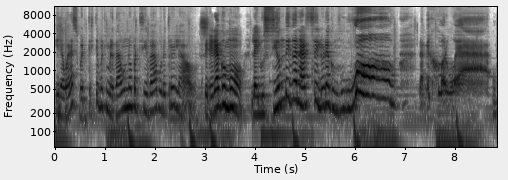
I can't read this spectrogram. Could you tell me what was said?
Y la weá era súper triste porque en verdad uno participaba por otro helado. Sí. Pero era como, la ilusión de ganárselo era como, wow, la mejor weá. Un,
